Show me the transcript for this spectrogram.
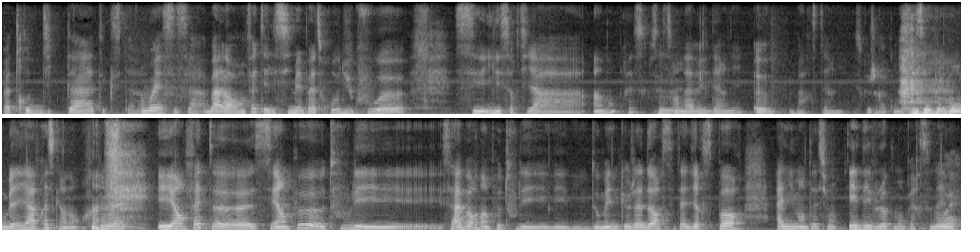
pas trop de dictates, etc. Ouais, c'est ça. Bah alors en fait, elle s'y met pas trop. Du coup, euh, c'est, il est sorti il y a un an presque. C'était en Mhm. avril dernier, euh, mars dernier. Est-ce que je raconte. Bon, bien il y a presque un an. Ouais. Et en fait, euh, c'est un peu euh, tous les, ça aborde un peu tous les, les domaines que j'adore, c'est-à-dire sport, alimentation et développement personnel. Ouais.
